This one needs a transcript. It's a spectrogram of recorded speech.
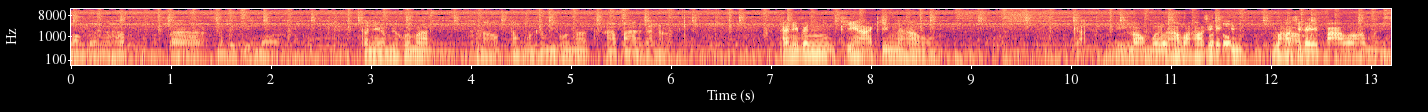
ลองเบิ่งนะครับว่ามันจะกินบอครับผม ตอนนี้ก็มีคนมาพุ่นนะครับทั้งพุ่นก็มีคนมาหาปลากันนะครับท่านี้เป็นที่หากินนะครับผมก็ลองเบิ่งนะครับว่าเฮาสิได้กินว่าเฮาสิได้ปลาบ่ครับมื้อนี้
